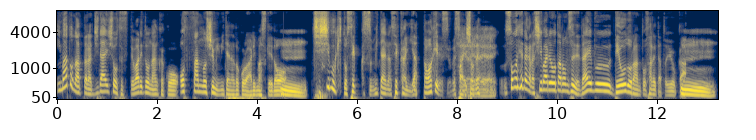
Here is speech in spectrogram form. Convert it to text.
今となったら時代小説って割となんかこう、おっさんの趣味みたいなところありますけど、うん。血しぶきとセックスみたいな世界やったわけですよね、最初ね。はいはいはいはいその辺だから司馬遼太郎のせいでだいぶデオドラントされたというか。うん。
